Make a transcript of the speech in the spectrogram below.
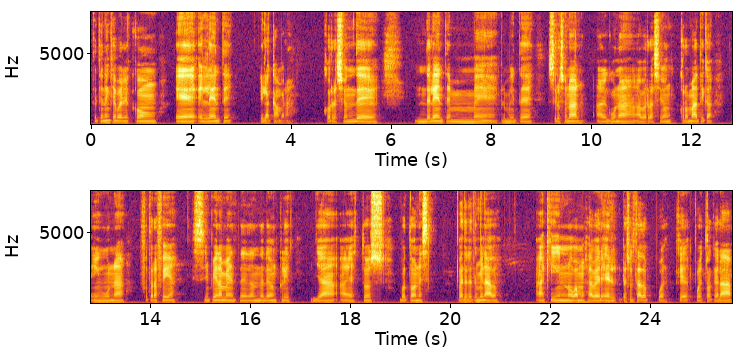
que tienen que ver con eh, el lente y la cámara. Corrección de, de lente me permite solucionar alguna aberración cromática en una fotografía simplemente dándole un clic ya a estos botones predeterminados aquí no vamos a ver el resultado pues que, puesto que la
